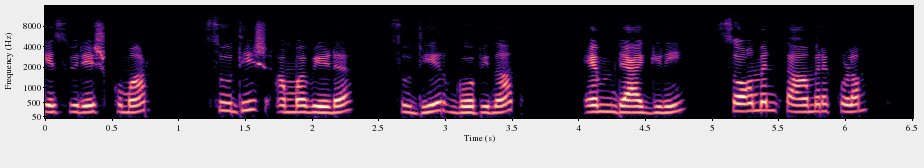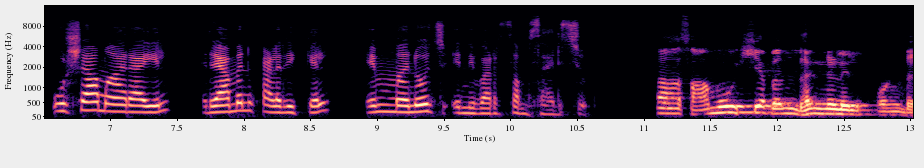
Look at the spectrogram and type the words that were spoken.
K Suresh Kumar Sudheesh Ammaveedu Sudheer Gopinath M Ragini Soman Thamarakkulam Usha Marayil Raman Kalarikkal M Manoj എന്നിവർ സംസാരിച്ചു. ആ സാമൂഹ്യ ബന്ധങ്ങളിൽ ഉണ്ട്.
